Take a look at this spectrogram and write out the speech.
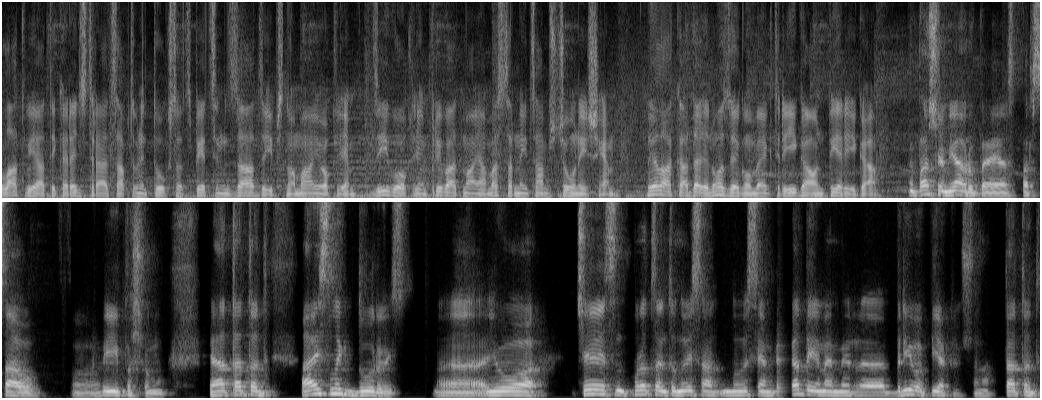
Latvijā tika reģistrēts aptuveni 1500 zādzības no mājokļiem, dzīvokļiem, privātmājām, vasarnīcām, šķūnīšiem. Lielākā daļa noziegumu veikt Rīgā un Pierīgā. Pašiem jārūpējas par savu uh, īpašumu. Jā, tad, tad aizlikt durvis, uh, jo 40% no, visā, no visiem gadījumiem ir uh, brīva piekļušana. Tātad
